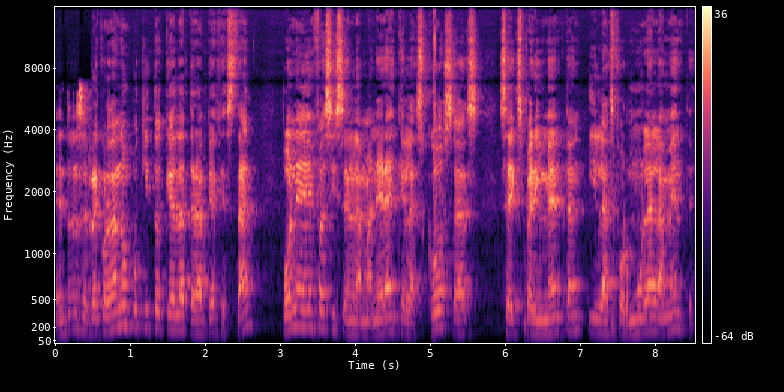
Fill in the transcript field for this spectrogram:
Entonces, recordando un poquito qué es la terapia gestal, pone énfasis en la manera en que las cosas se experimentan y las formula la mente,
